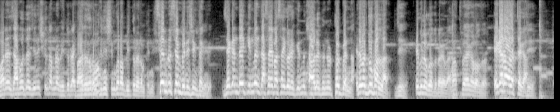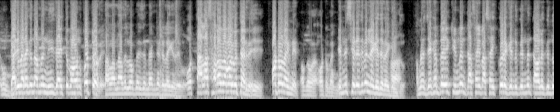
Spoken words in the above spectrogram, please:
ঘরের যাবতীয় জিনিস কিন্তু আমরা ভিতরে রাখতে বাইরে যেরকম ফিনিশিং করা ভিতরে এরকম finishing same two same finishing থাকবে। যেখান থেকে কিনবেন যাচাই বাছাই করে কিনবেন তাহলে কিন্তু ঠকবেন না। এটা ভাই দুপাল্লার জি। এগুলো কত টাকা ভাই? মাত্র এগারো হাজার। এগারো হাজার টাকা। জি। এবং গাড়ি ভাড়া কিন্তু আমরা নিজ দায়িত্ব বহন করতে হবে। তালা না দিলেও আপনি যে ম্যাগনেটে লেগে যাব। ও তালা ছাড়াও ব্যবহার করতে পারবে। অটো ম্যাগনেট অটো ম্যাগনেট এমনি ছেড়ে দিবেন লেগে যাবে কিন্তু। আপনারা যেখান থেকে কিনবেন যাচাই বাছাই করে কিন্তু কিনবেন তাহলে কিন্তু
